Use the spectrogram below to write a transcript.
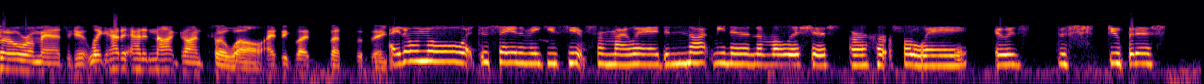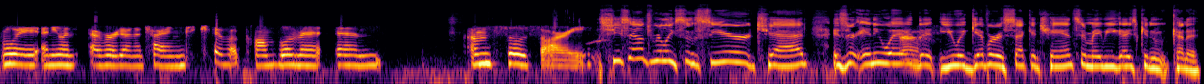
so romantic. It, like had it had it not gone so well, I think that's that's the thing. I don't know what to say to make you see it from my way. I did not mean it in a malicious or hurtful way. It was the stupidest way anyone's ever done to try and give a compliment, and I'm so sorry. She sounds really sincere, Chad. Is there any way Uh. that you would give her a second chance, and maybe you guys can kind of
